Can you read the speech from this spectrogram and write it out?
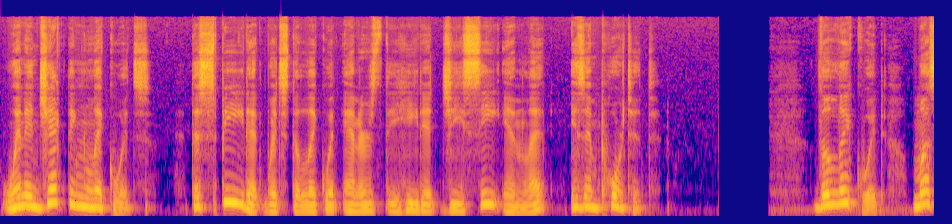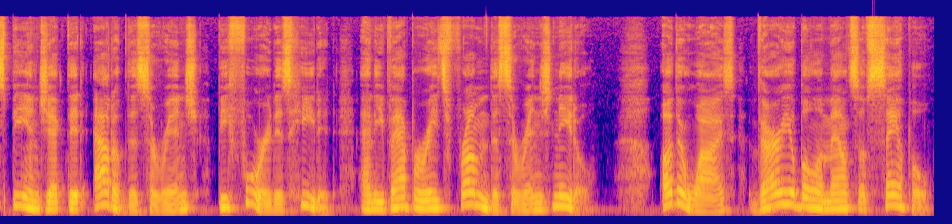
When injecting liquids, the speed at which the liquid enters the heated GC inlet is important. The liquid must be injected out of the syringe before it is heated and evaporates from the syringe needle. Otherwise, variable amounts of sample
